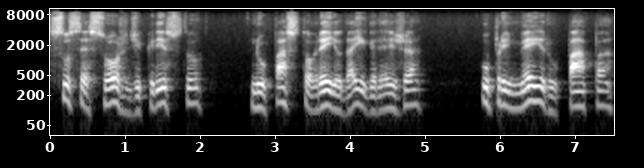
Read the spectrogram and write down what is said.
sucessor de Cristo no pastoreio da Igreja, o primeiro Papa,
